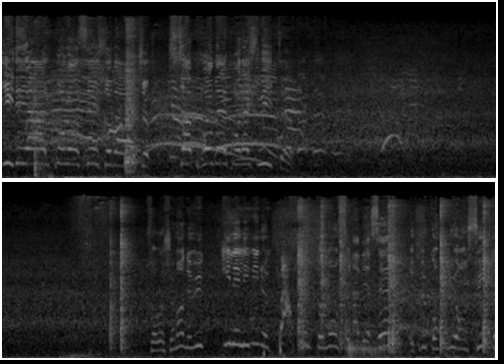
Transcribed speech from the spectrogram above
idéal pour lancer ce match. Ça promet pour la suite. Sur le chemin de but, il élimine parfaitement son adversaire et peut conclure ensuite,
